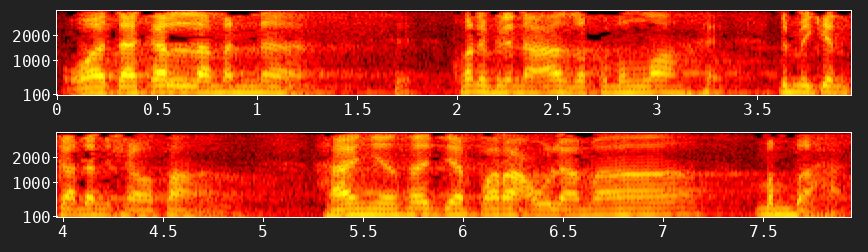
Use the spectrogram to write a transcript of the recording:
Wa takallama an-nas. Demikian keadaan syaitan. Hanya saja para ulama membahas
